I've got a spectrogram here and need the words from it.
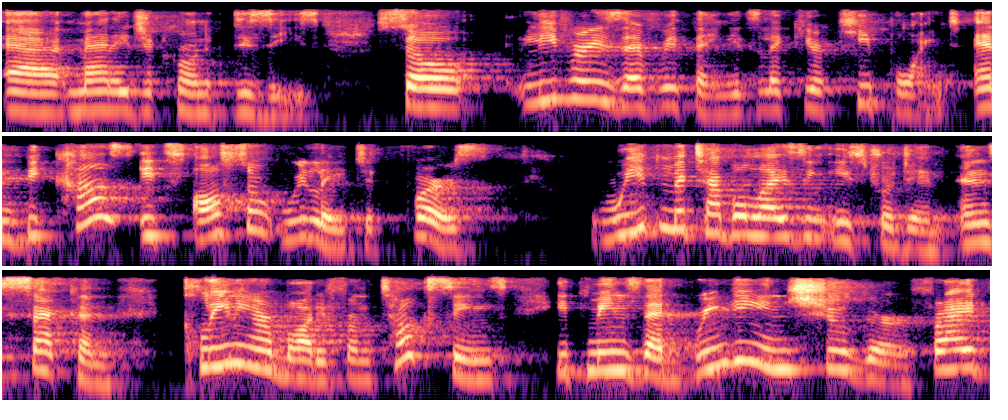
uh, manage a chronic disease. So liver is everything. It's like your key point. And because it's also related first with metabolizing estrogen. And second cleaning our body from toxins it means that bringing in sugar fried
